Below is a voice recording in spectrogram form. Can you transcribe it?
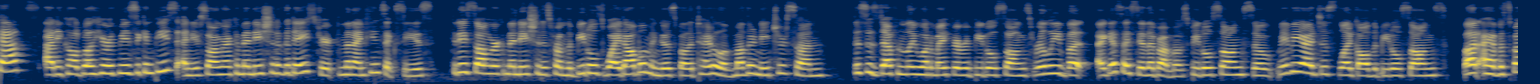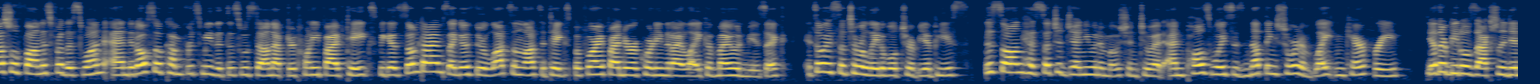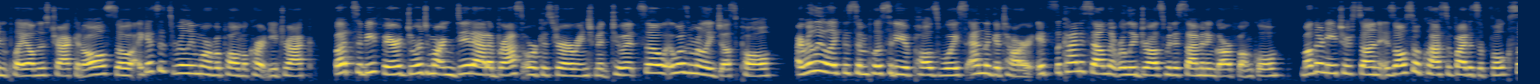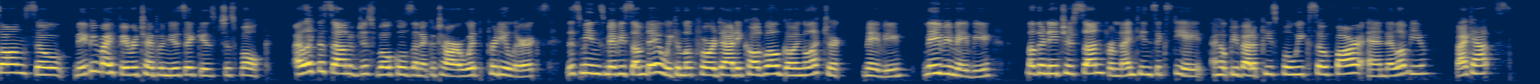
cats! Addie Caldwell here with Music and Peace and your song recommendation of the day straight from the 1960s. Today's song recommendation is from the Beatles' White Album and goes by the title of Mother Nature's Son. This is definitely one of my favorite Beatles songs, really, but I guess I say that about most Beatles songs, so maybe I just like all the Beatles songs. But I have a special fondness for this one, and it also comforts me that this was done after 25 takes, because sometimes I go through lots and lots of takes before I find a recording that I like of my own music. It's always such a relatable trivia piece. This song has such a genuine emotion to it, and Paul's voice is nothing short of light and carefree. The other Beatles actually didn't play on this track at all, so I guess it's really more of a Paul McCartney track. But to be fair, George Martin did add a brass orchestra arrangement to it, so it wasn't really just Paul. I really like the simplicity of Paul's voice and the guitar. It's the kind of sound that really draws me to Simon and Garfunkel. Mother Nature's Son is also classified as a folk song, so maybe my favorite type of music is just folk. I like the sound of just vocals and a guitar with pretty lyrics. This means maybe someday we can look forward to Addie Caldwell going electric. Maybe. Maybe, maybe. Mother Nature's Son from 1968. I hope you've had a peaceful week so far, and I love you. Bye, cats.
